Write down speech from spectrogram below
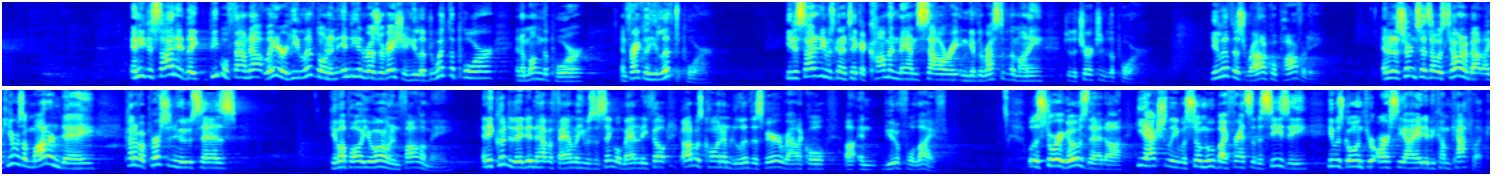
And he decided, they, people found out later, he lived on an Indian reservation. He lived with the poor and among the poor. And frankly, he lived poor. He decided he was going to take a common man's salary and give the rest of the money to the church and to the poor. He lived this radical poverty. And in a certain sense, I was telling about like here was a modern day kind of a person who says, Give up all you own and follow me. And he could do. They didn't have a family. He was a single man, and he felt God was calling him to live this very radical uh, and beautiful life. Well, the story goes that uh, he actually was so moved by Francis of Assisi, he was going through RCIA to become Catholic.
